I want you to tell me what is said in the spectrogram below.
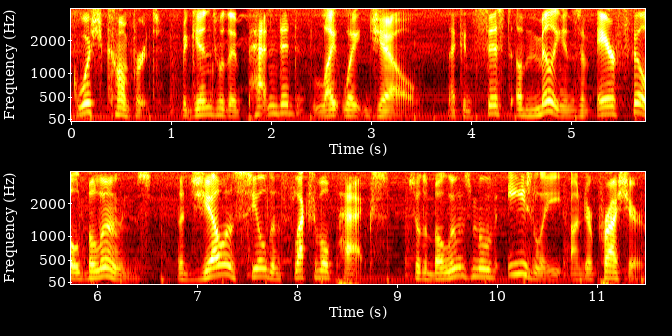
Squish Comfort begins with a patented lightweight gel that consists of millions of air filled balloons. The gel is sealed in flexible packs, so the balloons move easily under pressure.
